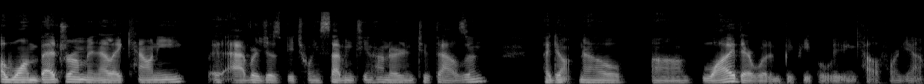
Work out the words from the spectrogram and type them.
a one bedroom in la county averages between 1700 and 2000 i don't know um, why there wouldn't be people leaving california.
